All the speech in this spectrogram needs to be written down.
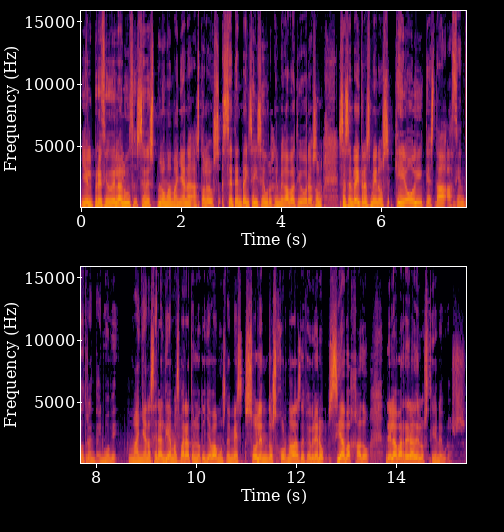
Y el precio de la luz se desploma mañana hasta los 76 euros el megavatio hora. Son 63 menos que hoy, que está a 139. Mañana será el día más barato en lo que llevamos de mes. Sol en dos jornadas de febrero se ha bajado de la barrera de los 100 euros.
